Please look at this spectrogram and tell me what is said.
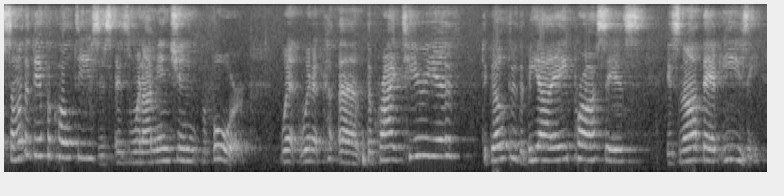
some of the difficulties is, is when I mentioned before when when it, uh, the criteria to go through the BIA process is not that easy,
